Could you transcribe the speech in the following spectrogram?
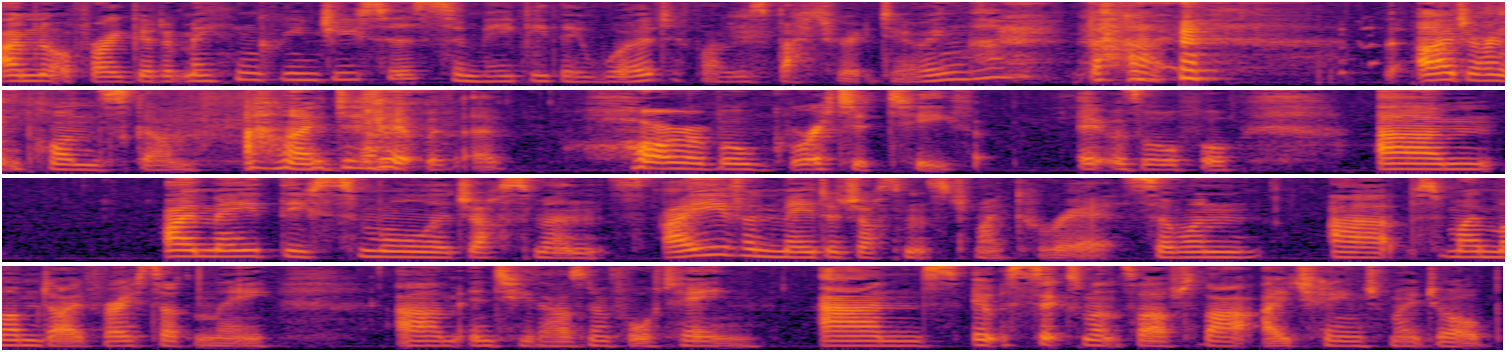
I'm not very good at making green juices, so maybe they would if I was better at doing them. But I drank pond scum and I did it with a horrible gritted teeth. It was awful. Um, I made these small adjustments. I even made adjustments to my career. So when uh, so my mum died very suddenly um, in 2014, and it was six months after that I changed my job.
